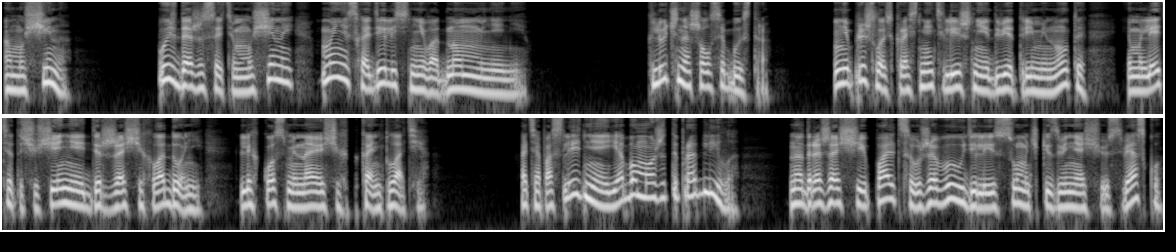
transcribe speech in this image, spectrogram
а мужчина. Пусть даже с этим мужчиной мы не сходились ни в одном мнении. Ключ нашелся быстро. Не пришлось краснеть лишние 2-3 минуты и млеть от ощущения держащих ладоней, легко сминающих ткань платья. Хотя последнее я бы, может, и продлила. На дрожащие пальцы уже выудили из сумочки звенящую связку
